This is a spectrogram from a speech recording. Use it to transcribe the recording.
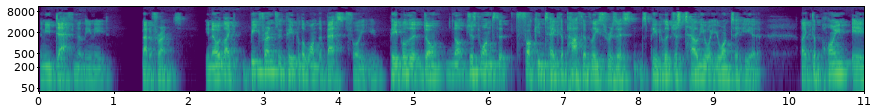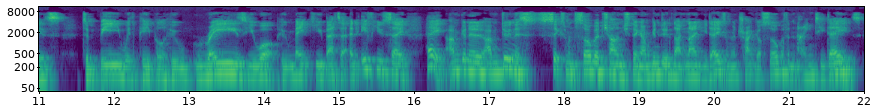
then you definitely need better friends. You know, like be friends with people that want the best for you. People that don't, not just ones that fucking take the path of least resistance. People that just tell you what you want to hear. Like the point is to be with people who raise you up, who make you better. And if you say, "Hey, I'm gonna, I'm doing this six month sober challenge thing. I'm gonna do like 90 days. I'm gonna try and go sober for 90 days,"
